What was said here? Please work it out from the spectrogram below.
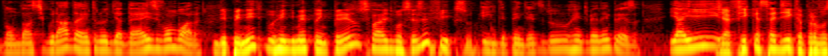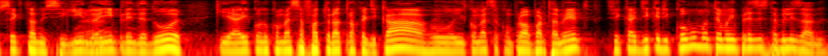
vamos dar uma segurada, entra no dia 10 e vamos embora. Independente do rendimento da empresa, o salário de vocês é fixo. Independente do rendimento da empresa. E aí. Já fica essa dica para você que está nos seguindo aí, empreendedor, que aí quando começa a faturar troca de carro e começa a comprar um apartamento, fica a dica de como manter uma empresa estabilizada.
